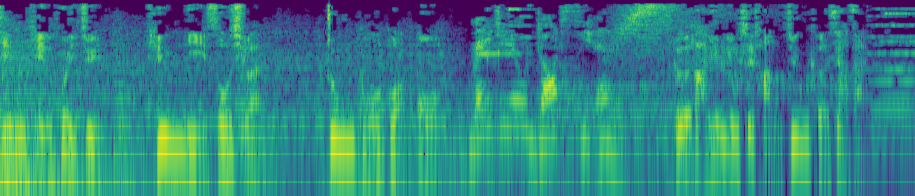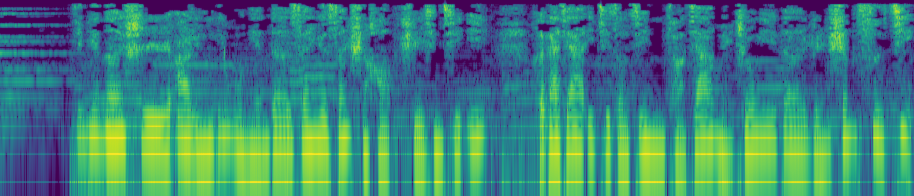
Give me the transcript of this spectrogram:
精品汇聚，听你所选，中国广播。radio.cn。各大应用市场均可下载。今天呢是二零一五年的三月三十号，是星期一，和大家一起走进草家每周一的人生四季。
